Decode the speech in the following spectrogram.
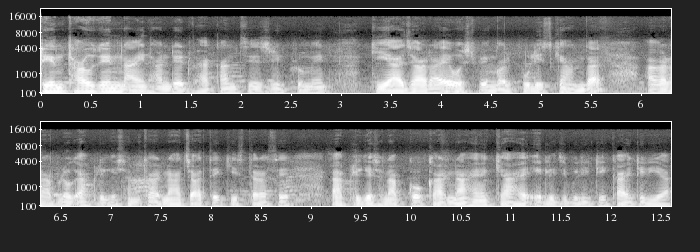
ten thousand nine hundred vacancies recruitment किया जा रहा है वेस्ट बंगाल पुलिस के अंदर। अगर आप लोग एप्लीकेशन करना चाहते किस तरह से एप्लीकेशन आपको करना है, क्या है एलिजिबिलिटी क्राइटेरिया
